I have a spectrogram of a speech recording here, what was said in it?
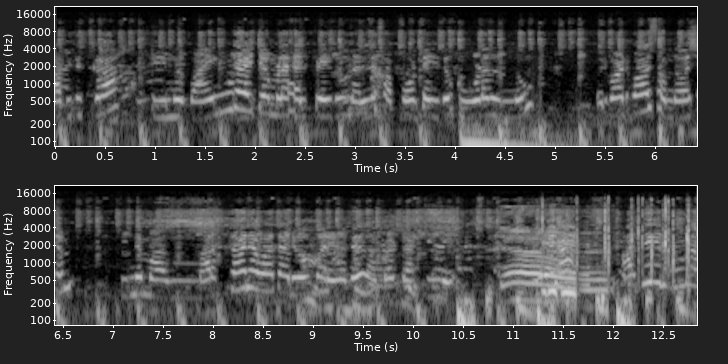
ആദിക്ക ടീം ഭയങ്കരമായിട്ട് നമ്മളെ ഹെൽപ്പ് ചെയ്തു നല്ല സപ്പോർട്ട് ചെയ്തു കൂടെ നിന്നു. ഒരുപാട് ഒരുപാട് സന്തോഷം. പിന്നെ മറക്കാനാവാത്ത അനുഭവം പറയുന്നത് നമ്മൾ ട്രക്കിങ് അത് നമ്മളെ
